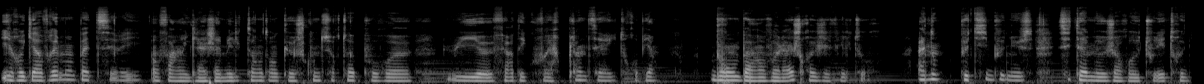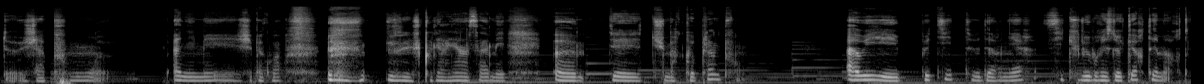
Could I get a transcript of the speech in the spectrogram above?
il regarde vraiment pas de séries. Enfin, il a jamais le temps, donc je compte sur toi pour lui faire découvrir plein de séries trop bien. Bon, ben voilà, je crois que j'ai fait le tour. Ah non, petit bonus, si t'aimes genre euh, tous les trucs de Japon, euh, animé, je sais pas quoi. Je connais rien à ça, mais euh, tu marques plein de points. Ah oui, et petite dernière, si tu lui brises le cœur, t'es morte.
